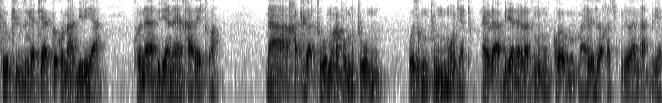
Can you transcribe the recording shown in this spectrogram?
lakini ukizingatia alikuweko na abiria, kwa hiyo naye abiria naye akaletwa, na katika tuhumu, unapomtuhumu huwezi kumtuhumu mmoja tu, na yule abiria naye lazima. Kwa hiyo maelezo yakachukuliwa na abiria.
